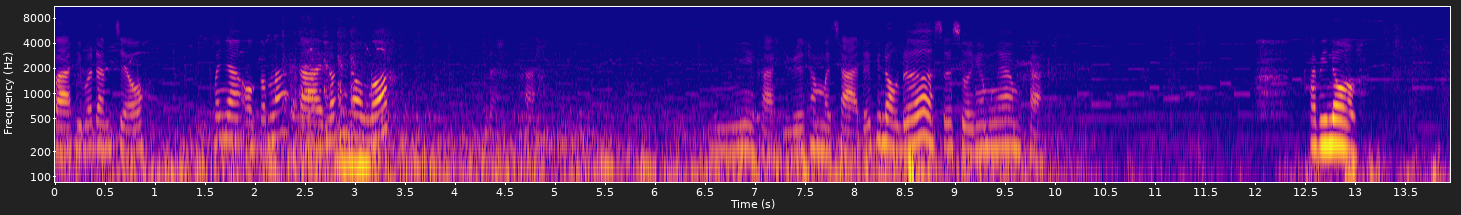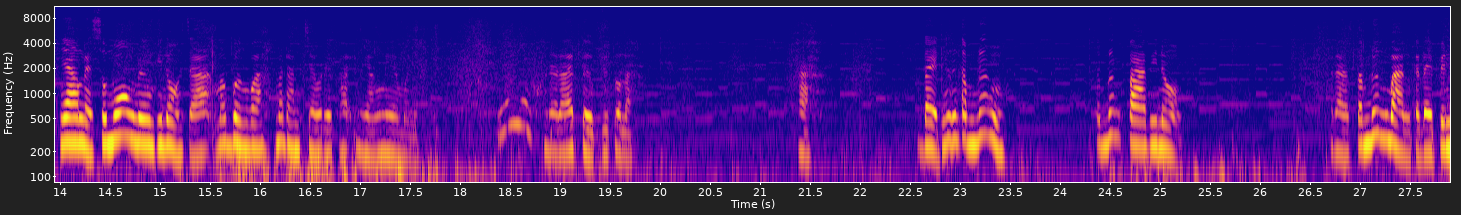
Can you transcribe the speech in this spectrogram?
ปลาที่ว่าดำเจียวมันยางออกกำลังกายเนาะพี่น้องเนาะนะค่ะนี่ค่ะ อยู่ในธรรมชาติเด้อพี่น้องเด้อสวยๆงามๆค่ะ ค่ะพี่น้อง ย่างไหนสมองหนึงพี่น้องจ้ะมาเบิ่งว่ามาดำเจียวได้พักอีหยังแน่มื้อนี้อู้ได้หลายเติบอยู่ตัวละค่ะ ได้ถึงตำลึงตำลึงปลาพี่น้องขนาดตำลึงบานก็ได้เป็น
